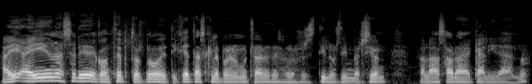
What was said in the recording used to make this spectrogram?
Hay, una serie de conceptos, ¿no? etiquetas que le ponen muchas veces a los estilos de inversión. Hablabas ahora de calidad. ¿no?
